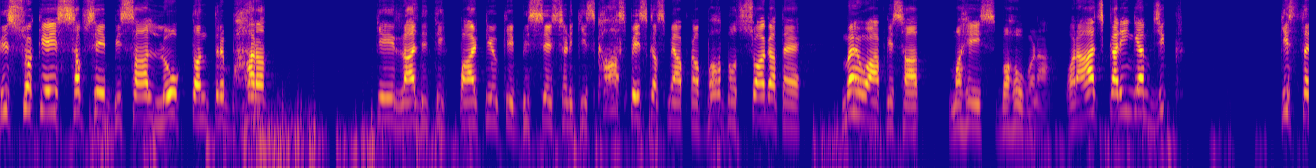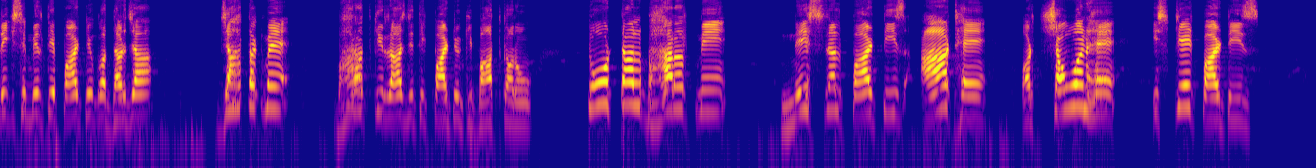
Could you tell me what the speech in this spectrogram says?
विश्व के सबसे विशाल लोकतंत्र भारत के राजनीतिक पार्टियों के विश्लेषण की इस खास पेशकश में आपका बहुत बहुत स्वागत है। मैं हूँ आपके साथ महेश बहुगुणा और आज करेंगे हम ज़िक्र किस तरीके से मिलती पार्टियों का दर्जा। जहाँ तक मैं भारत की राजनीतिक पार्टियों की बात करूँ, टोटल भारत में नेशनल पार्टीज़ आठ हैं और चौवन हैं स्टेट पार्टीज़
